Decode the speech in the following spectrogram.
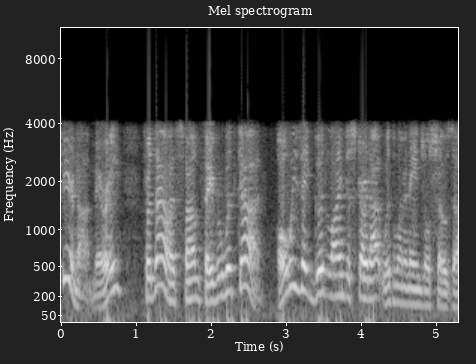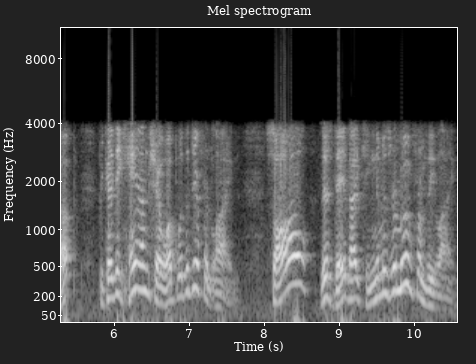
Fear not, Mary, for thou hast found favor with God. Always a good line to start out with when an angel shows up, because he can show up with a different line. Saul, this day thy kingdom is removed from thee line.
